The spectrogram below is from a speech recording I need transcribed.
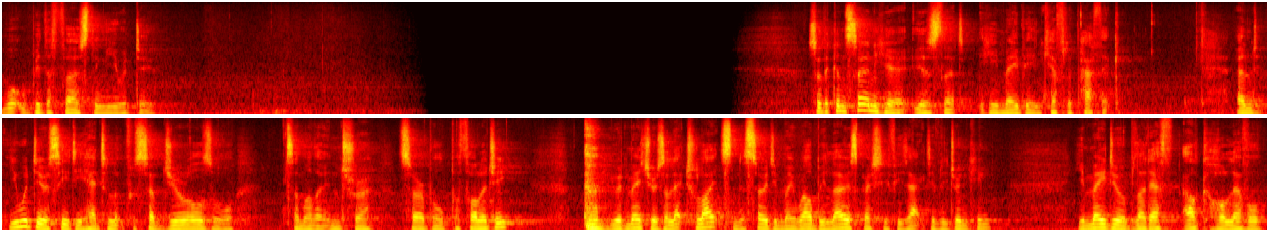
what would be the first thing you would do? So the concern here is that he may be encephalopathic. And you would do a CT head to look for subdurals or some other intracerebral pathology. you would measure his electrolytes and his sodium may well be low, especially if he's actively drinking. You may do a blood alcohol level.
